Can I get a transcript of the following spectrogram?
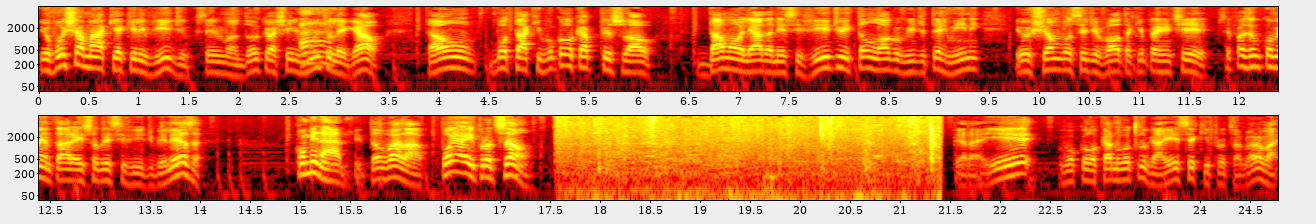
eu vou chamar aqui aquele vídeo que você me mandou, que eu achei ah. muito legal. Então, botar aqui, vou colocar pro pessoal dar uma olhada nesse vídeo, então logo o vídeo termine, eu chamo você de volta aqui pra gente você fazer um comentário aí sobre esse vídeo, beleza? Combinado. Então vai lá. Põe aí, produção. Pera aí, vou colocar no outro lugar. Esse aqui, produção, agora vai.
